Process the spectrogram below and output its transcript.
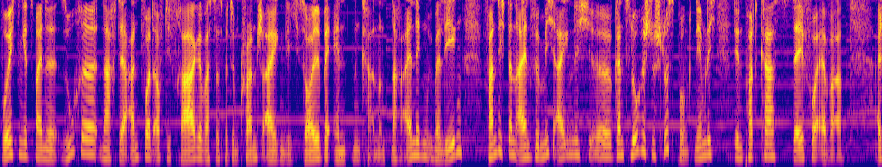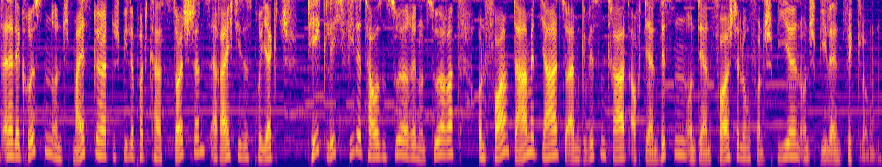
wo ich denn jetzt meine Suche nach der Antwort auf die Frage, was das mit dem Crunch eigentlich soll, beenden kann. Und nach einigen Überlegen fand ich dann einen für mich eigentlich äh, ganz logischen Schlusspunkt, nämlich den Podcast Stay Forever. Als einer der größten und meistgehörten Spiele-Podcasts Deutschlands erreicht dieses Projekt täglich viele tausend Zuhörerinnen und Zuhörer und formt damit ja zu einem gewissen Grad auch deren Wissen und deren Vorstellung von Spielen und Spieleentwicklungen.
